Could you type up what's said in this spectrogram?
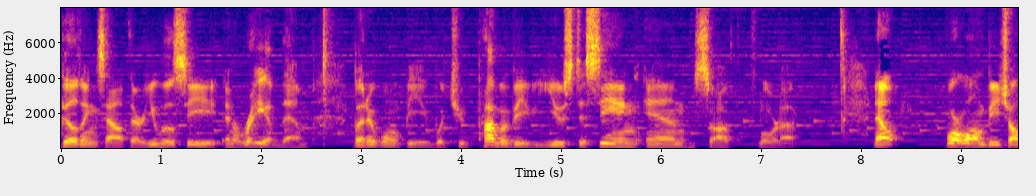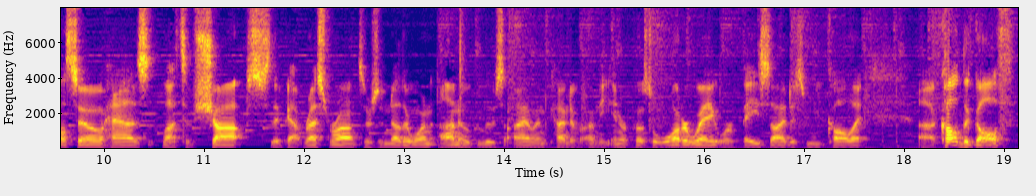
buildings out there. You will see an array of them, but it won't be what you probably used to seeing in South Florida. Now, Fort Walton Beach also has lots of shops. They've got restaurants. There's another one on Okaloosa Island, kind of on the Intercoastal Waterway or Bayside as we call it, uh, called the Gulf.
